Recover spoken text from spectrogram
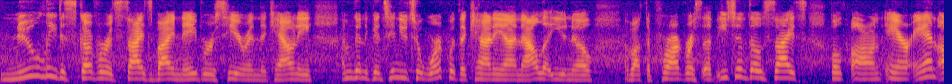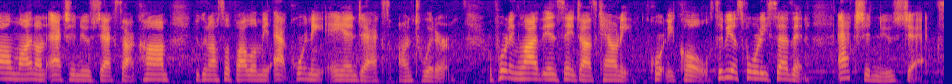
newly discovered sites by neighbors here in the county. I'm going to continue to work with the county and I'll let you know about the progress of each of those sites, both on air and online on actionnewsjax.com. You can also follow me at Courtney and Jax on Twitter. Reporting live in St. Johns County, Courtney Cole, CBS 47, Action News Jax.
